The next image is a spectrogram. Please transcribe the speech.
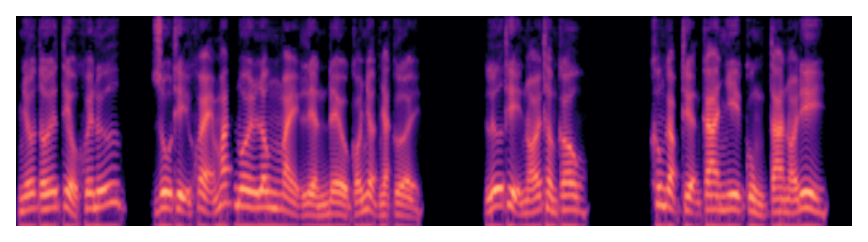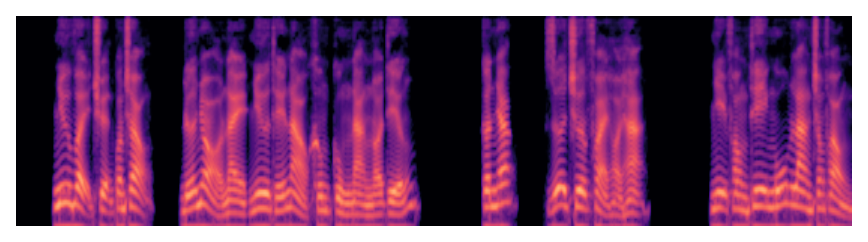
Nhớ tới tiểu khuê nữ, dù thị khỏe mắt đuôi lông mày liền đều có nhợt nhạt cười. Lữ thị nói thầm câu. Không gặp thiện ca nhi cùng ta nói đi. Như vậy chuyện quan trọng, đứa nhỏ này như thế nào không cùng nàng nói tiếng. Cân nhắc, giữa chưa phải hỏi hạ. Nhị phòng thi ngũ lang trong phòng,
